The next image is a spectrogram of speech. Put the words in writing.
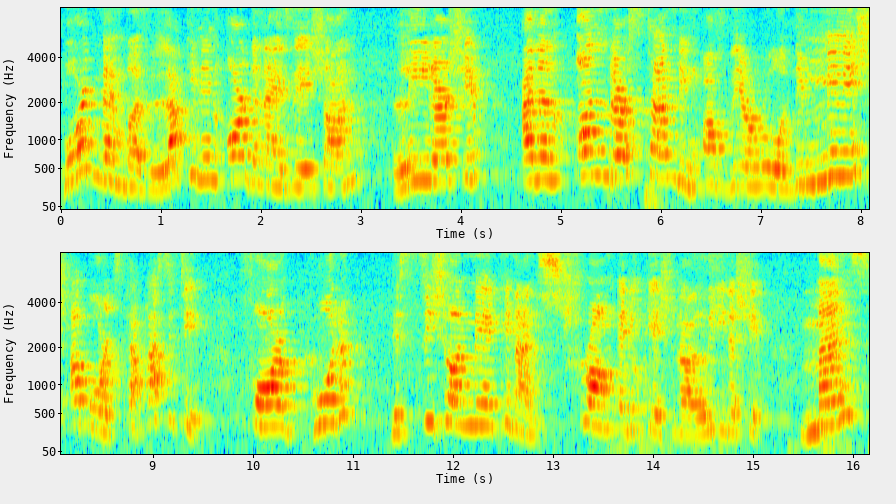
board members lacking in organization, leadership, and an understanding of their role diminish a board's capacity for good decision making and strong educational leadership. Mans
